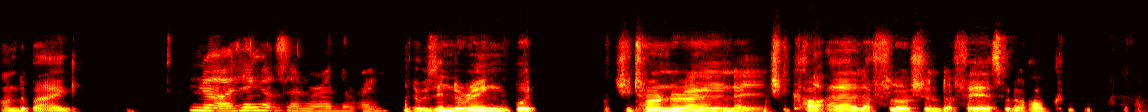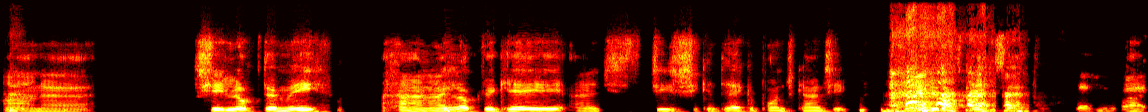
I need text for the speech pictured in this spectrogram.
on the bag? No, I think it's in around the ring. It was in the ring, but she turned around and she caught Ella flush in the face with a hook. And uh, she looked at me and I looked at Kay and she, geez, she can take a punch, can't she? Maybe that's Katie saying, back.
